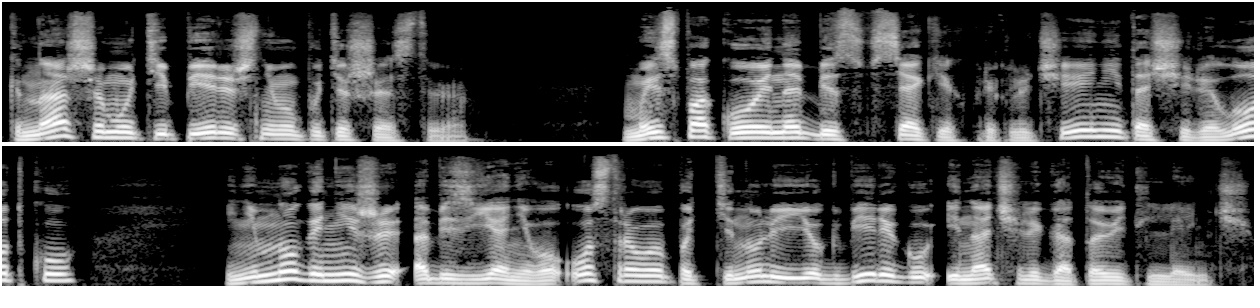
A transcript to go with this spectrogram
к нашему теперешнему путешествию. Мы спокойно, без всяких приключений, тащили лодку и немного ниже обезьяньего острова подтянули ее к берегу и начали готовить ленч.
